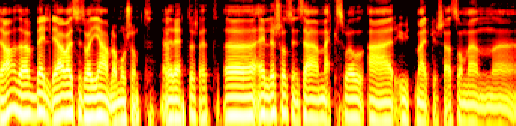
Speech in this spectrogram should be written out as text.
Ja, det er veldig, jeg syns det var jævla morsomt, rett og slett. Uh, ellers så syns jeg Maxwell er, utmerker seg som en uh,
